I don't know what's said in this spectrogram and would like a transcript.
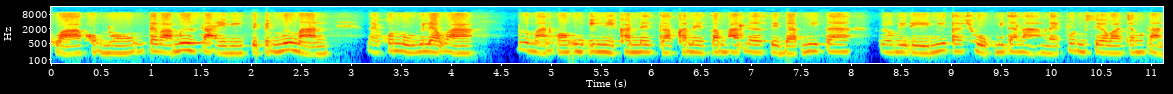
ขวาของน้อง แต่ว่ามือซ้ายนี่จะเป็นมือหมานหลายคนรู้อยู่แล้วว่ามือหมานของอุ้งอิงนี่คันได้จับคันได้สัมผัสแล้วสิแบบมีต่เรื่องดีๆมีต่โชคมีแต่ลาภหลายคนเชื่อว่าจังสัน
